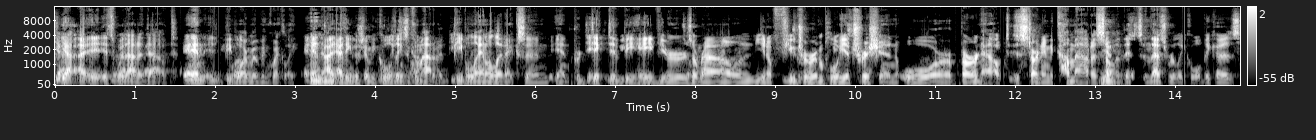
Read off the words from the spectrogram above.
yeah, yeah it's without a doubt, and it, people are moving quickly, and I, I think there's going to be cool things to come out of it. People analytics and and predictive behaviors around you know future employee attrition or burnout is starting to come out of some yeah. of this, and that's really cool because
